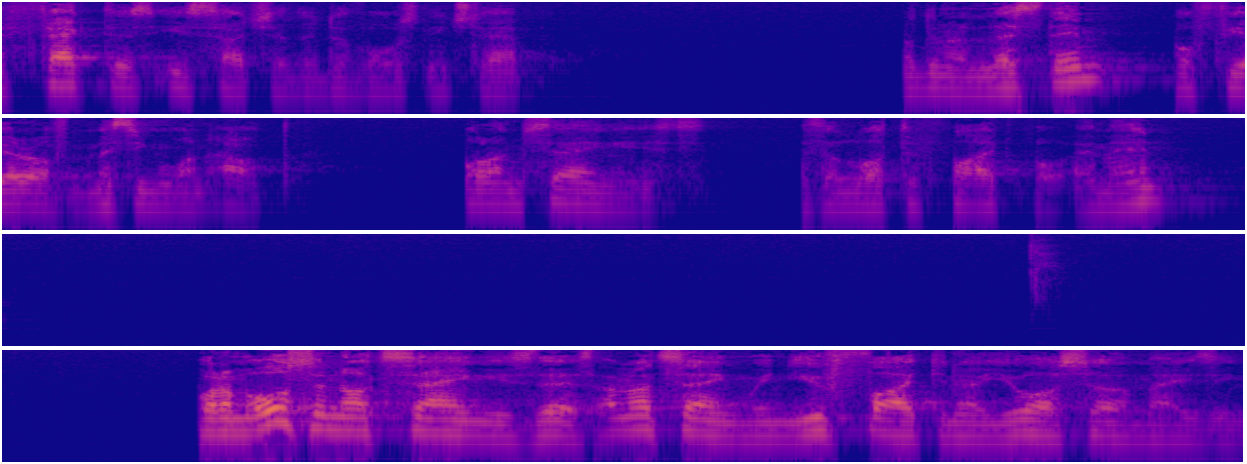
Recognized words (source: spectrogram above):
the factors is such that the divorce needs to happen. I'm not going to list them for fear of missing one out. All I'm saying is there's a lot to fight for. Amen? What I'm also not saying is this I'm not saying when you fight, you know, you are so amazing.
